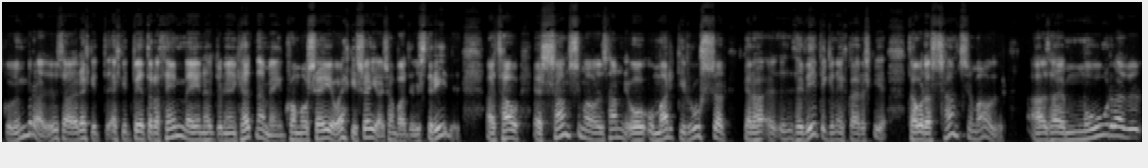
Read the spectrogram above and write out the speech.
sko, umræðu, það er ekkit, ekkit betra þeim megin heldur en hérna megin koma og segja og ekki segja í sambandi við stríðið. Að þá er sannsmáður þannig og, og margir rússar þeir veit ekki neitt hvað er að skilja þá er það sannsmáður að það er múraður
